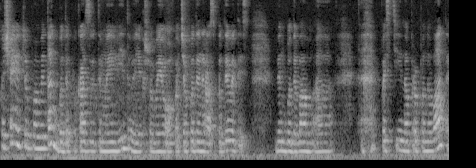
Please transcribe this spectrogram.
Хоча YouTube вам і так буде показувати мої відео, якщо ви його хоча б один раз подивитесь, він буде вам е, постійно пропонувати.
